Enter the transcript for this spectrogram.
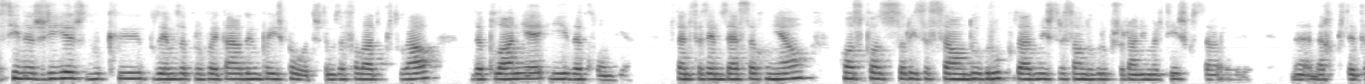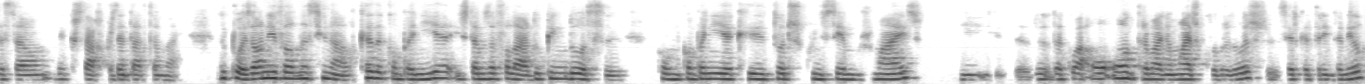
sinergias do que podemos aproveitar de um país para outro. Estamos a falar de Portugal, da Polónia e da Colômbia. Portanto, fazemos essa reunião com sponsorização do grupo, da administração do grupo Jerónimo Martins, que está na, na representação, que está representado também. Depois, ao nível nacional, cada companhia, e estamos a falar do Pingo Doce como companhia que todos conhecemos mais, e da, qual, onde trabalham mais colaboradores, cerca de 30 mil,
